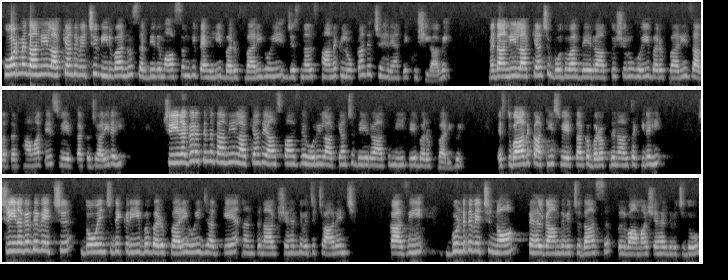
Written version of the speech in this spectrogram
ਹੋਰ ਮੈਦਾਨੀ ਇਲਾਕਿਆਂ ਦੇ ਵਿੱਚ ਵੀਰਵਾਰ ਨੂੰ ਸਰਦੀ ਦੇ ਮੌਸਮ ਦੀ ਪਹਿਲੀ ਬਰਫ਼ਬਾਰੀ ਹੋਈ, ਜਿਸ ਨਾਲ ਸਥਾਨਕ ਲੋਕਾਂ ਦੇ ਚਿਹਰਿਆਂ ਤੇ ਖੁਸ਼ੀ ਆ ਗਈ। ਮੈਦਾਨੀ ਇਲਾਕਿਆਂ 'ਚ ਬੁੱਧਵਾਰ ਦੇਰ ਰਾਤ ਤੋਂ ਸ਼ੁਰੂ ਹੋਈ ਬਰਫ਼ਬਾਰੀ, ਜ਼ਿਆਦਾਤਰ ਥਾਵਾਂ ਤੇ ਸਵੇਰ ਤੱਕ ਜਾਰੀ ਰਹੀ। ਸ਼੍ਰੀਨਗਰ ਅਤੇ ਮੈਦਾਨੀ ਇਲਾਕਿਆਂ ਦੇ ਆਸ-ਪਾਸ ਦੇ ਹੋਰ ਇਲਾਕਿਆਂ 'ਚ ਦੇਰ ਰਾਤ ਮੀਂਹ ਤੇ ਬਰਫ਼ਬਾਰੀ ਹੋਈ ਇਸ ਤੋਂ ਬਾਅਦ ਕਾਠੀ ਸਵੇਰ ਤੱਕ ਬਰਫ਼ ਦੇ ਨਾਲ ਢੱਕੀ ਰਹੀ ਸ਼੍ਰੀਨਗਰ ਦੇ ਵਿੱਚ 2 ਇੰਚ ਦੇ ਕਰੀਬ ਬਰਫ਼ਬਾਰੀ ਹੋਈ ਜਦਕਿ ਅਨੰਤਨਾਗ ਸ਼ਹਿਰ ਦੇ ਵਿੱਚ 4 ਇੰਚ ਕਾਜ਼ੀ ਗੁੰਡ ਦੇ ਵਿੱਚ 9 ਪਹਿਲਗਾਮ ਦੇ ਵਿੱਚ 10 ਪੁਲਵਾਮਾ ਸ਼ਹਿਰ ਦੇ ਵਿੱਚ 2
